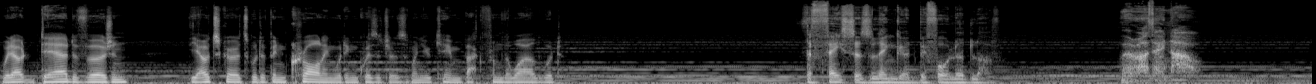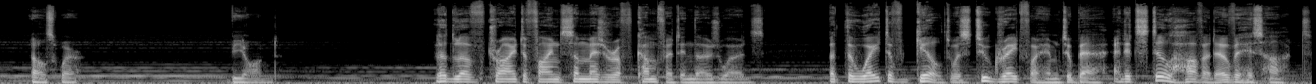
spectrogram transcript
Without their diversion, the outskirts would have been crawling with inquisitors when you came back from the wildwood. The faces lingered before Ludlov. Where are they now? Elsewhere. Beyond. Ludlov tried to find some measure of comfort in those words, but the weight of guilt was too great for him to bear, and it still hovered over his heart.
